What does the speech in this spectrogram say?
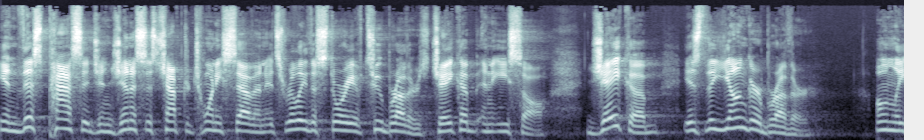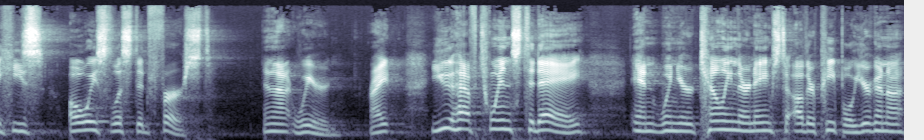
In this passage in Genesis chapter 27, it's really the story of two brothers, Jacob and Esau. Jacob is the younger brother, only he's always listed first. Isn't that weird, right? You have twins today, and when you're telling their names to other people, you're going to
